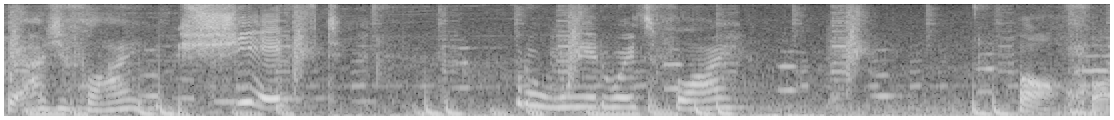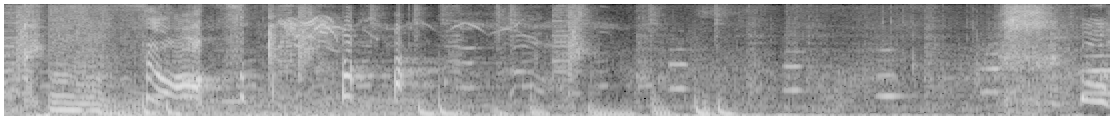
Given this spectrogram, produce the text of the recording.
Wait, how'd you fly? Shift? What a weird way to fly. Oh fuck. Oh, oh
